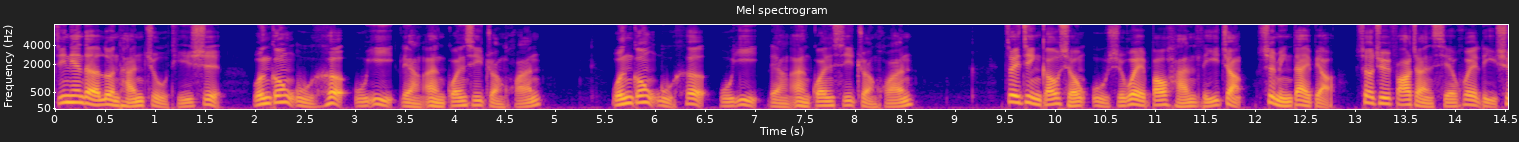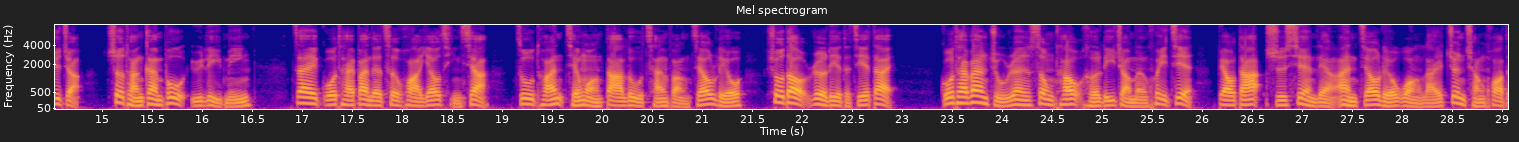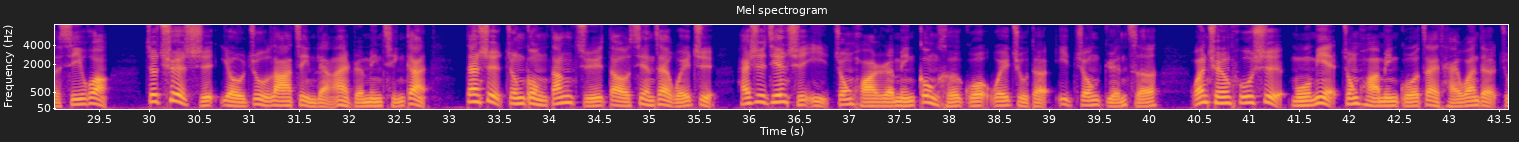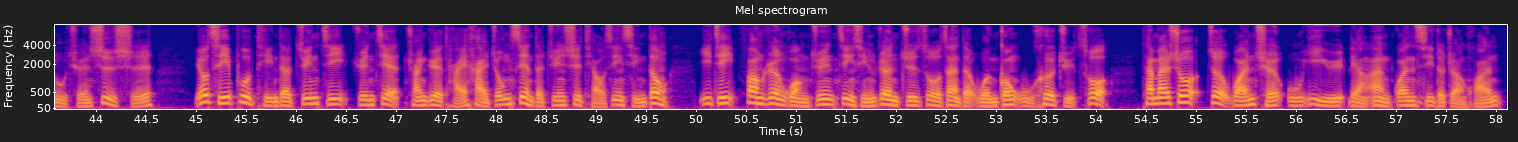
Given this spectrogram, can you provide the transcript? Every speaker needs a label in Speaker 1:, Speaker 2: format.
Speaker 1: 今天的论坛主题是“文攻武赫，无意两岸关系转圜”。文攻武赫，无意两岸关系转圜。最近，高雄五十位包含里长、市民代表、社区发展协会理事长、社团干部与里民，在国台办的策划邀请下，组团前往大陆参访交流，受到热烈的接待。国台办主任宋涛和里长们会见，表达实现两岸交流往来正常化的希望。这确实有助拉近两岸人民情感。但是，中共当局到现在为止，还是坚持以中华人民共和国为主的一中原则，完全忽视磨灭中华民国在台湾的主权事实。尤其不停的军机、军舰穿越台海中线的军事挑衅行动。以及放任网军进行认知作战的文攻武赫举措，坦白说，这完全无异于两岸关系的转圜。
